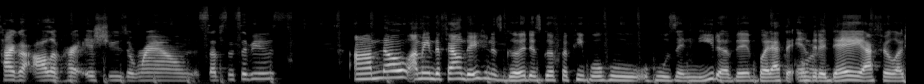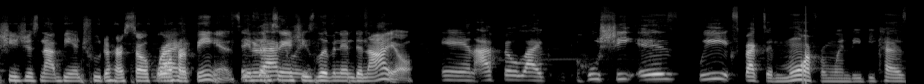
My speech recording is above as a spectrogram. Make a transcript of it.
target all of her issues around substance abuse? Um, no, I mean the foundation is good. It's good for people who who's in need of it. But at the Of end of the day, I feel like she's just not being true to herself or her fans. You know what I'm saying? She's living in denial. And I feel like who she is, we expected more from Wendy because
